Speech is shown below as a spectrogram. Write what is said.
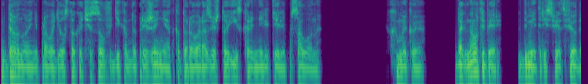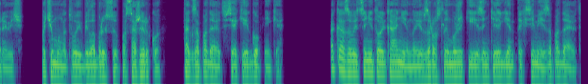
Давно я не проводил столько часов в диком напряжении, от которого разве что искры не летели по салону. Хмыкаю. Догнал теперь, Дмитрий Свет Федорович, почему на твою белобрысую пассажирку так западают всякие гопники? Оказывается, не только они, но и взрослые мужики из интеллигентных семей западают.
